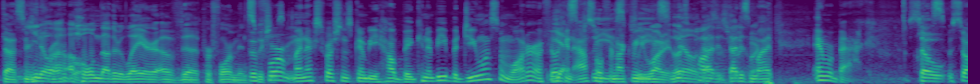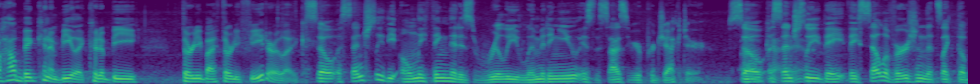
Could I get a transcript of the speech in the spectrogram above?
That's you know a, whole nother layer of the performance. which Before is, my next question is going to be how big can it be? But do you want some water? I feel Yes, like an asshole for not giving you water. Let's No, pause that this is- that is my- And we're back. So so how big can it be? Like could it be 30 by 30 feet or like So essentially, the only thing that is really limiting you is the size of your projector. So Okay, essentially, yeah. they, they sell a version that's like the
